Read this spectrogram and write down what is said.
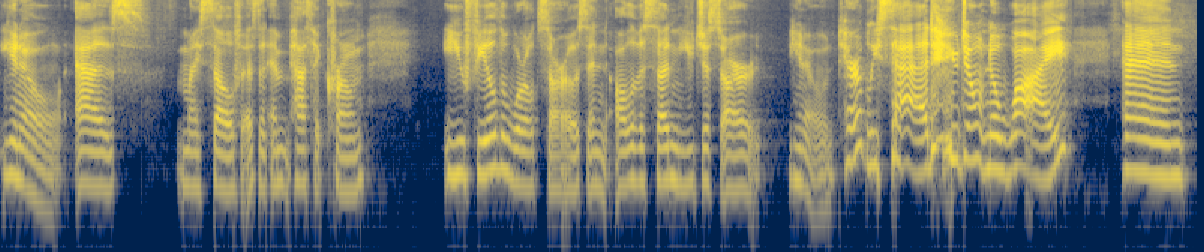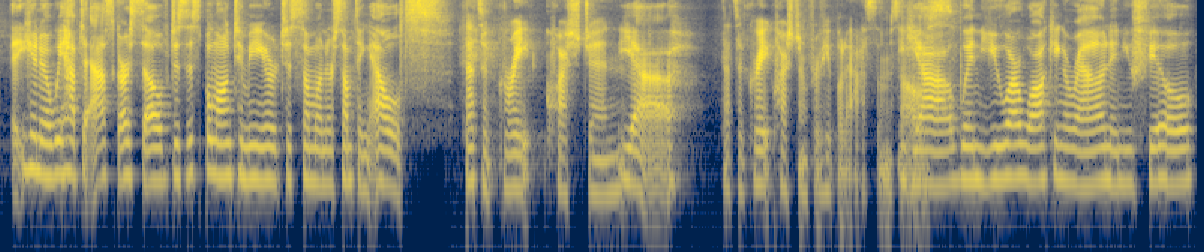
you know, as myself, as an empathic crone, you feel the world's sorrows, and all of a sudden you just are, you know, terribly sad. you don't know why. And, you know, we have to ask ourselves does this belong to me or to someone or something else? That's a great question. Yeah. That's a great question for people to ask themselves. Yeah. When you are walking around and you feel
